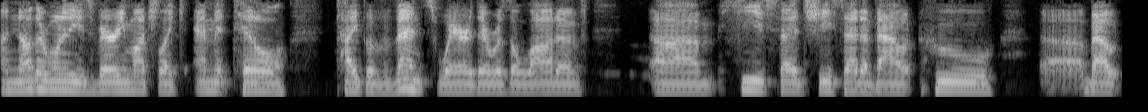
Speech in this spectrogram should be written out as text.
another one of these very much like Emmett Till type of events where there was a lot of um, he said, she said about who uh, about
